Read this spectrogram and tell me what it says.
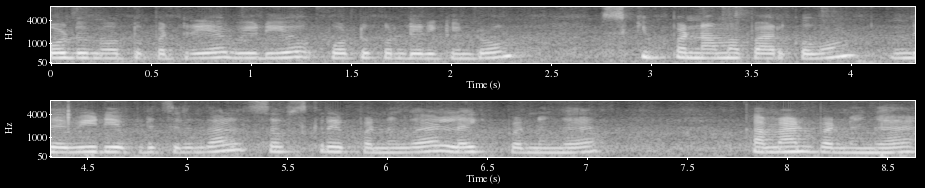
ஓல்டு நோட்டு பற்றிய வீடியோ போட்டுக்கொண்டிருக்கின்றோம் ஸ்கிப் பண்ணாமல் பார்க்கவும். இந்த வீடியோ பிடிச்சிருந்தால் சப்ஸ்கிரைப் பண்ணுங்கள் லைக் பண்ணுங்கள் கமெண்ட் பண்ணுங்கள்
